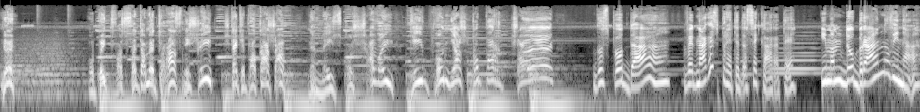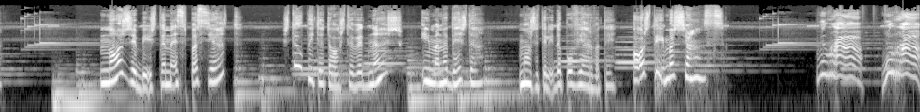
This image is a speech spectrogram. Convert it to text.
Не. Опитваш се да ме дразниш ли? Ще ти покажа. Не ме изкушавай, ти вонящо парче! Господа, веднага спрете да се карате. Имам добра новина. Може би ще ме спасят? Ще опитат още веднъж. Има надежда. Можете ли да повярвате? Още има шанс. Ура! Ура!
